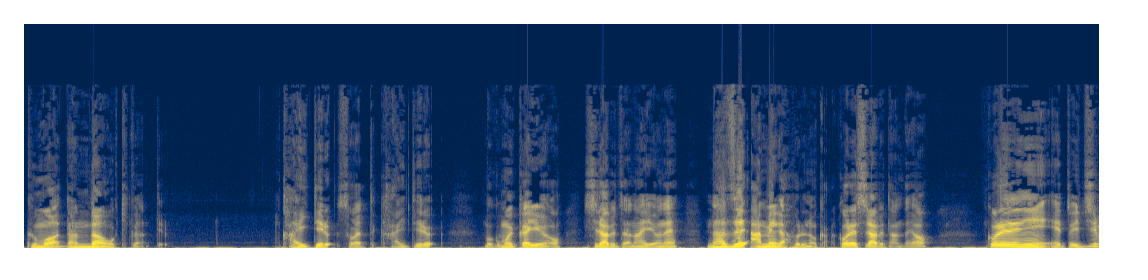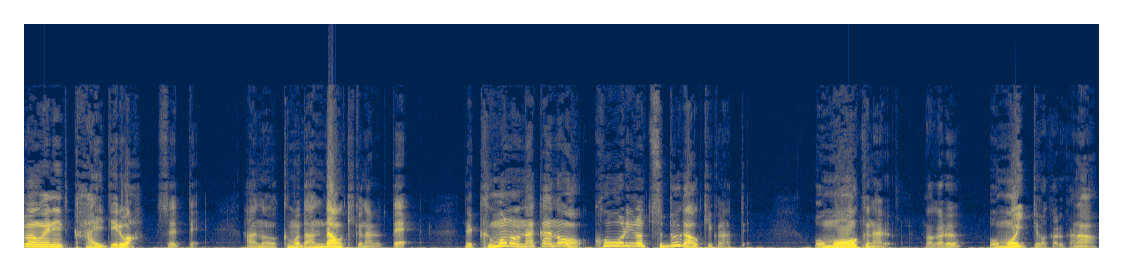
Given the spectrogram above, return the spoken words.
雲はだんだん大きくなってる。書いてる。そうやって書いてる。僕もう一回言うよ。調べた内容ね。なぜ雨が降るのか。これ調べたんだよ。これに、えっと、一番上に書いてるわ。そうやって。あの、雲だんだん大きくなるって。で、雲の中の氷の粒が大きくなって。重くなる。わかる？重いってわかるかな？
